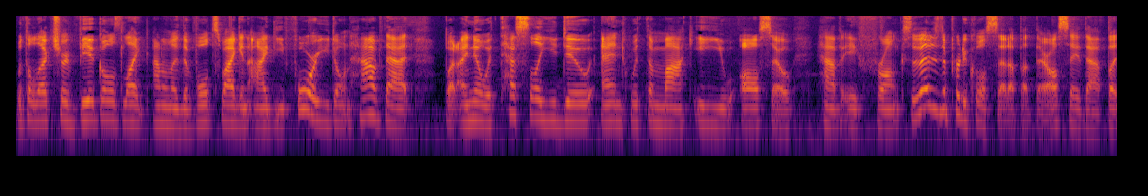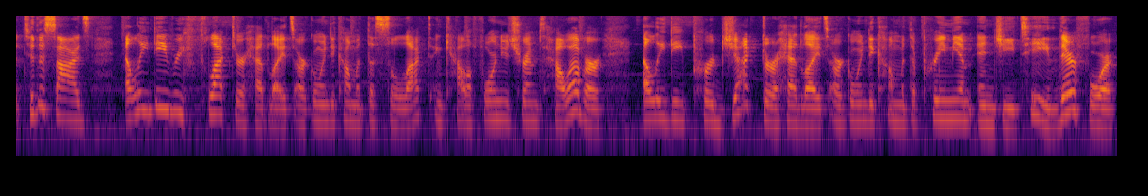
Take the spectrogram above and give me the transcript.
with electric vehicles like, I don't know, the Volkswagen ID4, you don't have that, but I know with Tesla you do, and with the Mach-E you also have a frunk. So that is a pretty cool setup up there, I'll say that. But to the sides, LED reflector headlights are going to come with the Select and California trims. However, LED projector headlights are going to come with the Premium and GT. Therefore,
